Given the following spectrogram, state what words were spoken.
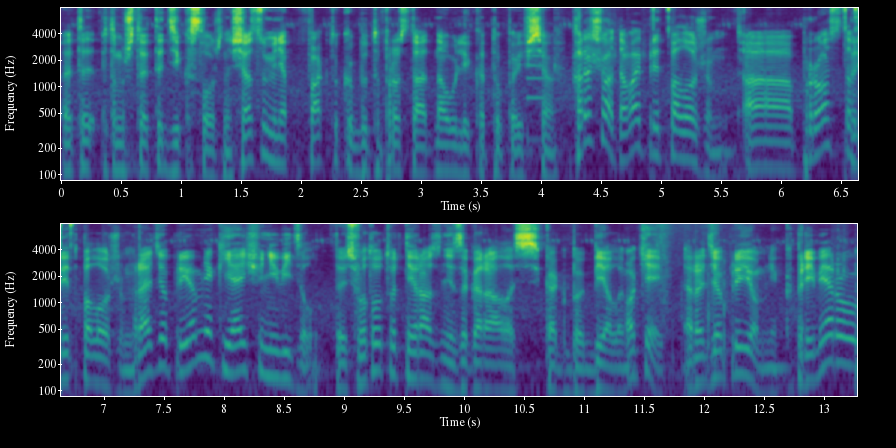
это, потому что это дико сложно. Сейчас у меня по факту как будто просто одна улика тупо и все. Хорошо, давай предположим. А, просто предположим. Радиоприемник я еще не видел. То есть вот тут вот ни разу не загоралось как бы белым. Окей, радиоприемник. К примеру,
